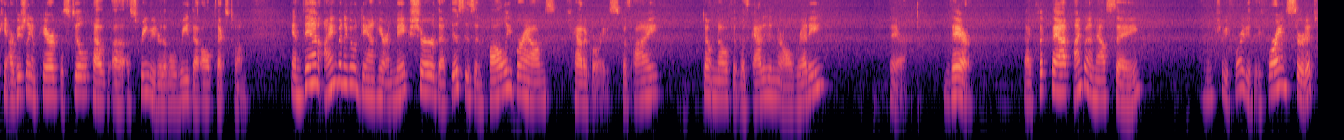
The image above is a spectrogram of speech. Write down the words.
can, are visually impaired will still have a, a screen reader that will read that alt text to them. And then I'm going to go down here and make sure that this is in Holly Brown's categories because I don't know if it was added in there already. There. There. I click that. I'm going to now say, actually before I do that, before I insert it,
